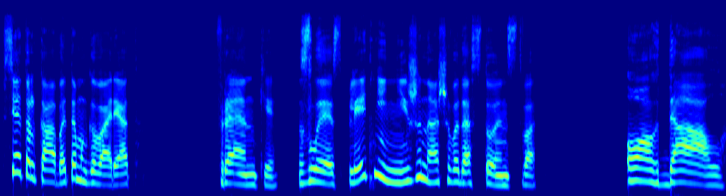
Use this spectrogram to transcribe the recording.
Все только об этом говорят. Фрэнки, злые сплетни ниже нашего достоинства. Ох, Дал!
